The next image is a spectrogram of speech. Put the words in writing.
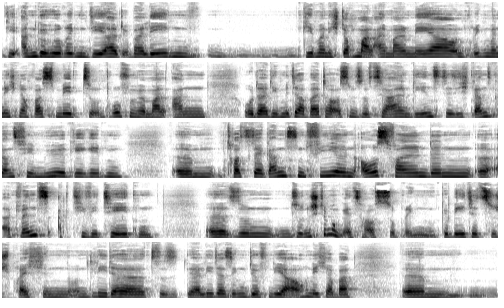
die Angehörigen, die halt überlegen, gehen wir nicht doch mal einmal mehr und bringen wir nicht noch was mit und rufen wir mal an. Oder die Mitarbeiter aus dem sozialen Dienst, die sich ganz, ganz viel Mühe geben, ähm, trotz der ganzen vielen ausfallenden äh, Adventsaktivitäten äh, so, ein, so, eine Stimmung ins Haus zu bringen, Gebete zu sprechen und Lieder zu, ja, Lieder singen dürfen die ja auch nicht, aber ähm,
